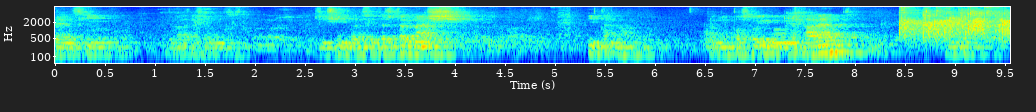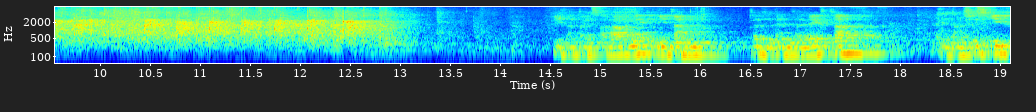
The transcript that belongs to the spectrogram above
Kadencji 2010-2014. Witam panią poseł Iwonę Arendt. Witam Państwa radnych, witam prezydenta rekta, witam wszystkich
